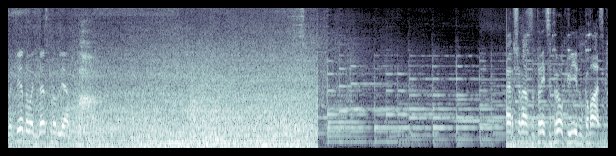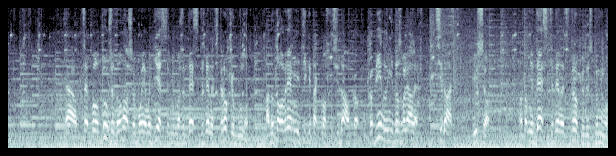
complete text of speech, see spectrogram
закидывать без проблем. Перший раз за 30 років їду в КАМАЗі. Це було дуже давно, що в моєму мені може 10-11 років було. А до того времени тільки так просто сідав в кабіну, мені дозволяли сідати. І все. А то мені 10-11 років десь тому.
